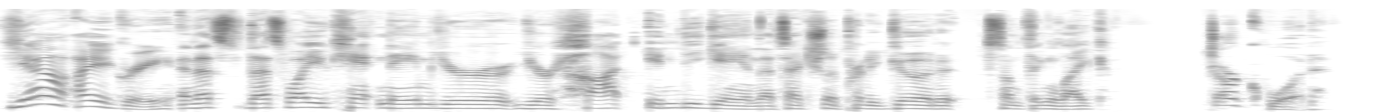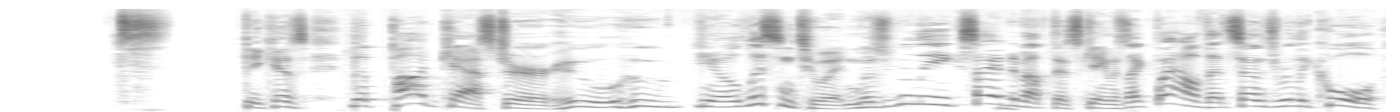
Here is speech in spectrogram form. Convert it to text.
Yeah, I agree, and that's that's why you can't name your your hot indie game that's actually pretty good at something like Darkwood, because the podcaster who who you know listened to it and was really excited about this game is like, wow, that sounds really cool.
